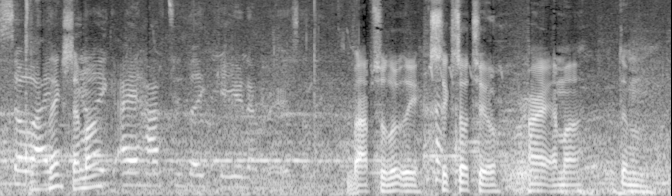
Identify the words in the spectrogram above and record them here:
So I Thanks, feel Emma. like I have to like get your number or something. Absolutely. 602. All right, Emma. Um,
